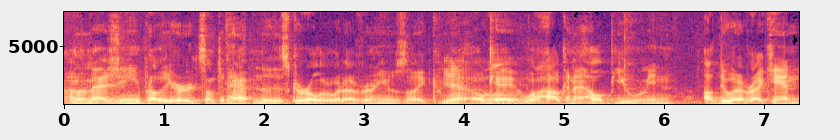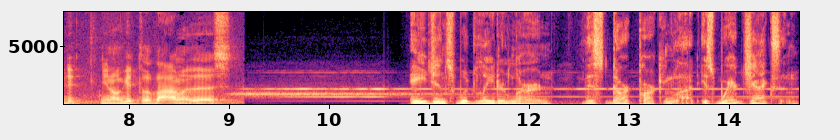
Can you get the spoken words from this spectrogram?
I'm imagining he probably heard something happen to this girl or whatever, and he was like, "Yeah, okay. Well, how can I help you? I mean, I'll do whatever I can to, you know, get to the bottom of this." Agents would later learn this dark parking lot is where Jackson,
